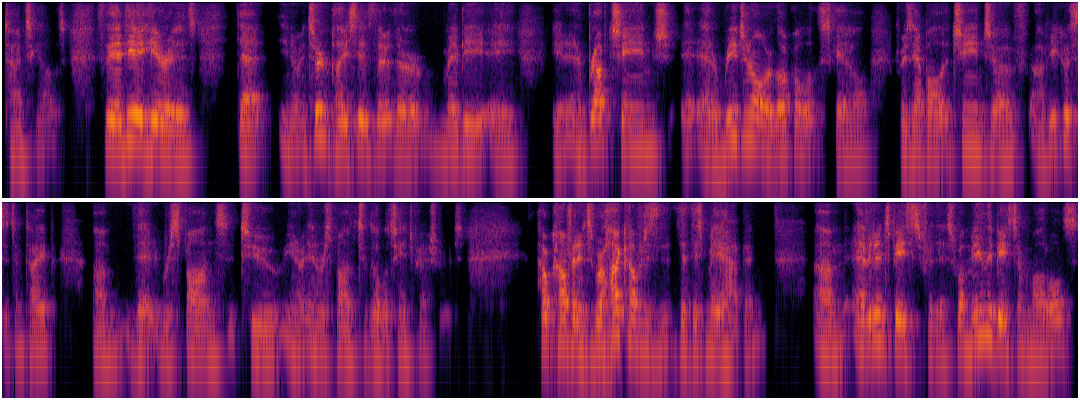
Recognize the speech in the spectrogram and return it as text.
time scales. So the idea here is that you know in certain places there, there may be a, an abrupt change at a regional or local scale. For example, a change of, of ecosystem type um, that responds to you know in response to global change pressures. How confident? We're high confidence that this may happen. Um, evidence basis for this? Well, mainly based on models.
